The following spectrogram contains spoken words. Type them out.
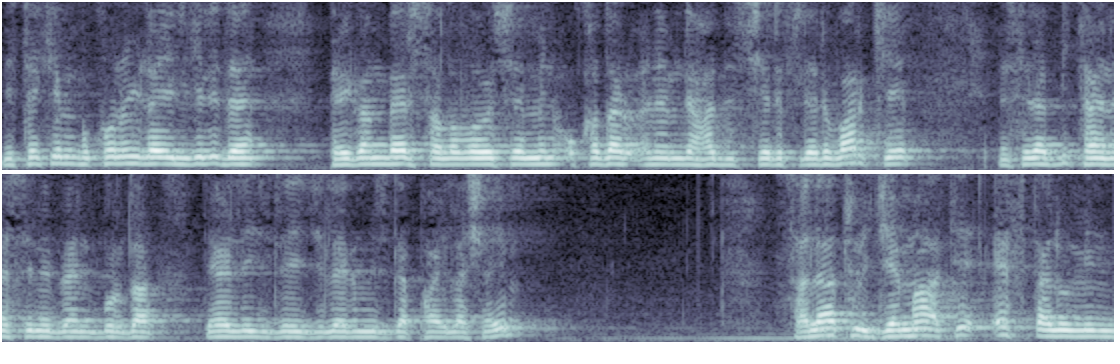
Nitekim bu konuyla ilgili de Peygamber sallallahu aleyhi ve sellemin o kadar önemli hadis-i şerifleri var ki mesela bir tanesini ben burada değerli izleyicilerimizle paylaşayım. Salatul cemaati eftalu min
